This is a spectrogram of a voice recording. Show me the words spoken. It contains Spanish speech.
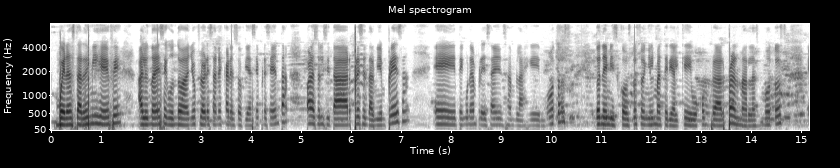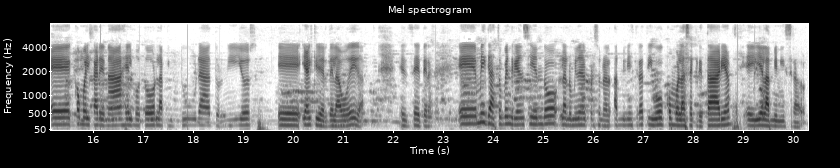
Buenas tardes, mi jefe. Alumna de segundo año, Flores Sánchez Karen Sofía se presenta para solicitar presentar mi empresa. Eh, tengo una empresa de ensamblaje de motos, donde mis costos son el material que debo comprar para armar las motos, eh, como el carenaje, el motor, la pintura, tornillos eh, y alquiler de la bodega, etcétera. Eh, mis gastos vendrían siendo la nómina del personal administrativo como la secretaria eh, y el administrador.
